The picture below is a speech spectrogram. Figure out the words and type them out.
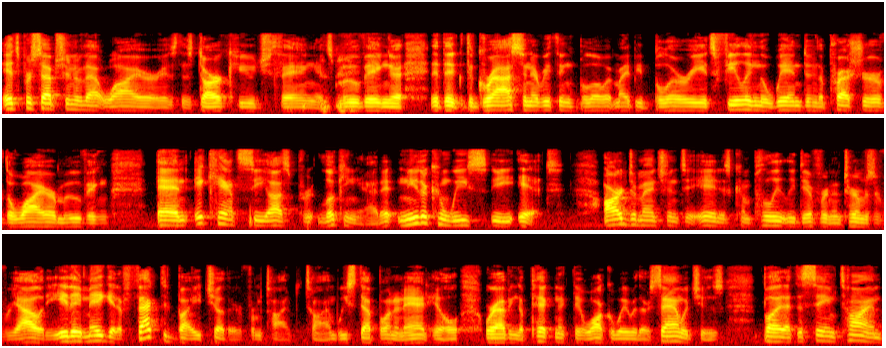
its perception of that wire is this dark, huge thing. It's moving. Uh, the, the grass and everything below it might be blurry. It's feeling the wind and the pressure of the wire moving. And it can't see us looking at it. Neither can we see it our dimension to it is completely different in terms of reality. They may get affected by each other from time to time. We step on an ant hill, we're having a picnic, they walk away with our sandwiches, but at the same time,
